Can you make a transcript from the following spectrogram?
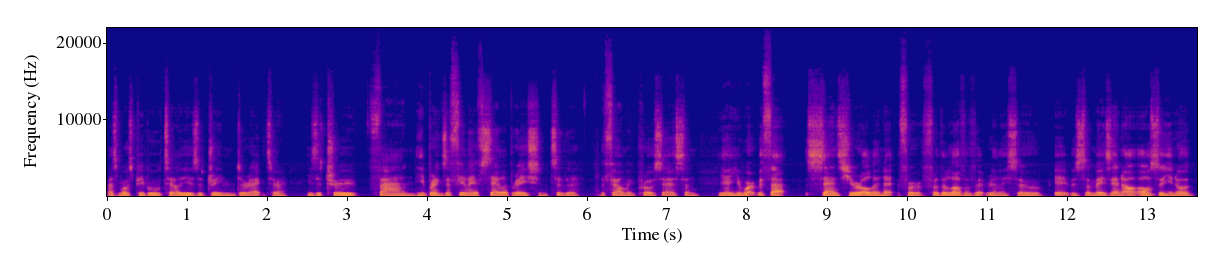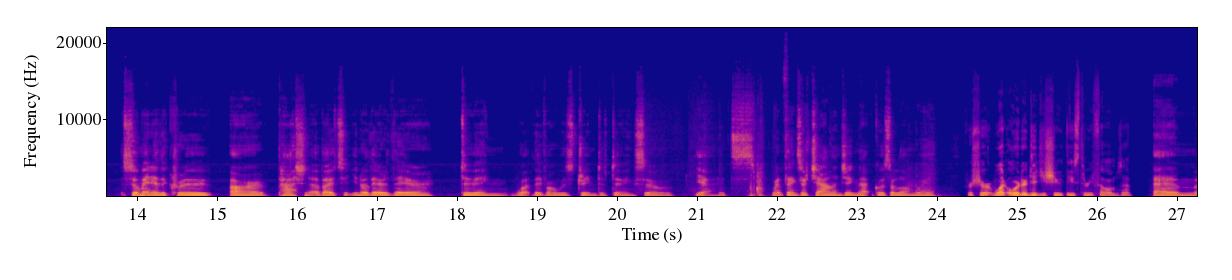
as most people will tell you, is a dream director. He's a true fan. He brings a feeling of celebration to the, the filming process. And yeah, you work with that sense you're all in it for, for the love of it, really. So it was amazing. And also, you know, so many of the crew are passionate about it. You know, they're there doing what they've always dreamed of doing. So yeah, it's when things are challenging, that goes a long way. For sure. What order did you shoot these three films in? Um,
